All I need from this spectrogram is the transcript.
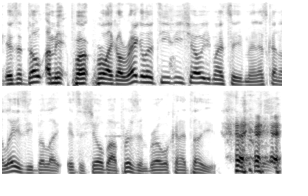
It's a dope. I mean, for for like a regular TV show, you might say, man, that's kind of lazy. But like, it's a show about prison, bro. What can I tell you?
